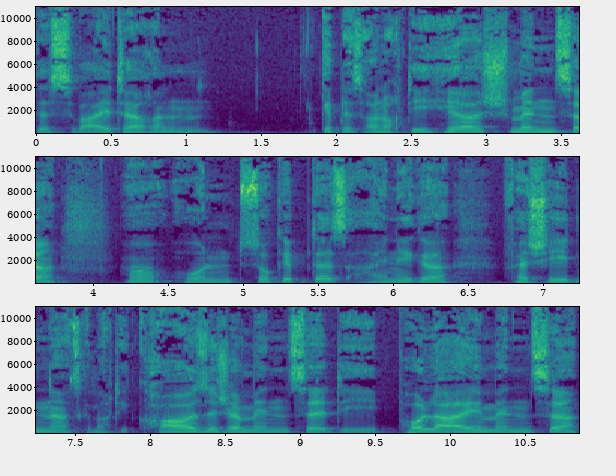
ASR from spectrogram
Des Weiteren gibt es auch noch die Hirschminze und so gibt es einige verschiedene, es gibt noch die korsische Minze, die Polei-Minze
